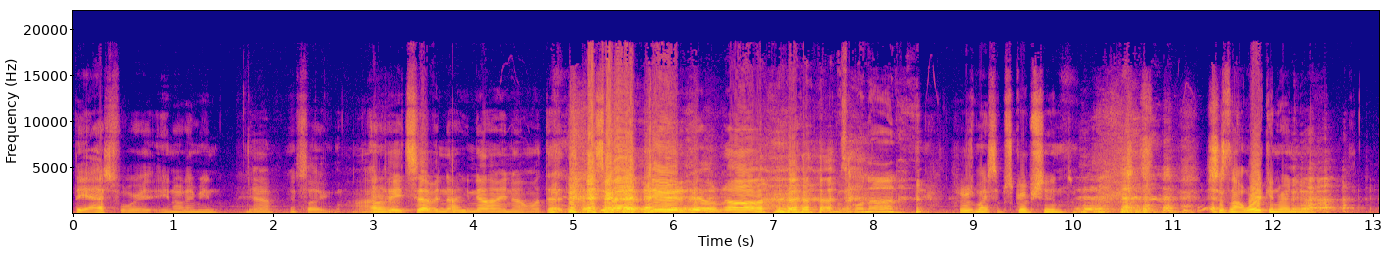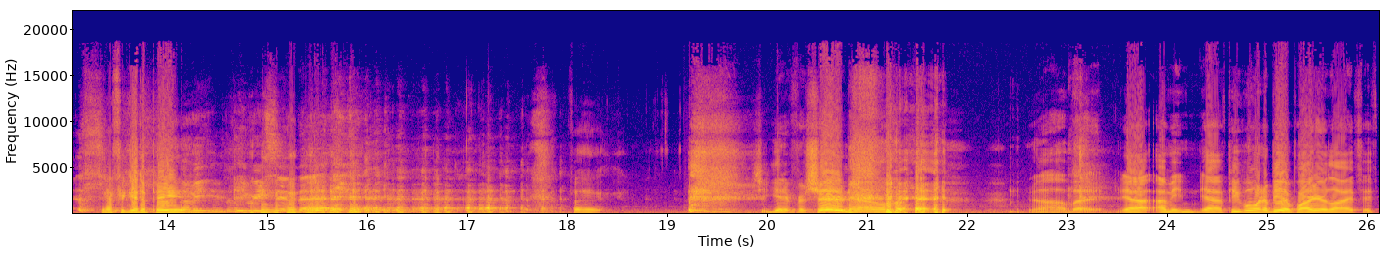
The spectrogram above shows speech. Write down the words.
they asked for it. You know what I mean? Yeah. It's like I, I, don't paid know. seven ninety nine. I want that text back, dude. Hell no. What's going on? Here's my subscription. it's, just, it's just not working right now. Did I forget to pay? Let me, let me resend that. Fuck. Should get it for sure now. no, but yeah, I mean, yeah, people want to be a part of your life. If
